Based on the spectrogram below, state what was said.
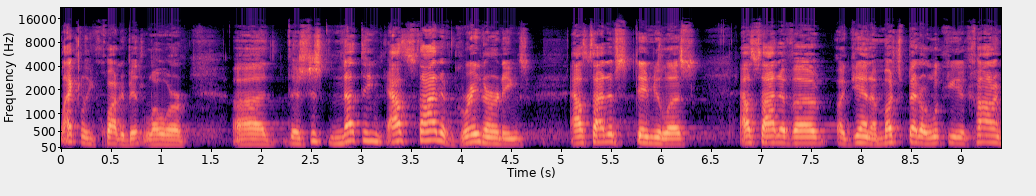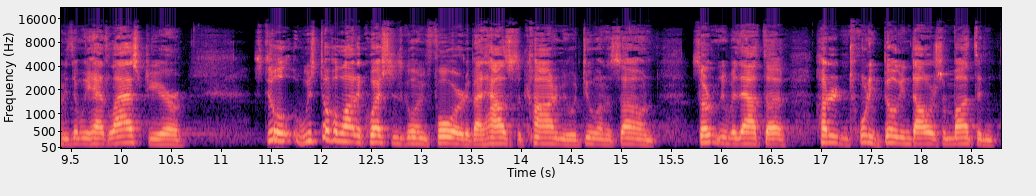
likely quite a bit lower. Uh, there's just nothing outside of great earnings, outside of stimulus, outside of a, again a much better looking economy than we had last year. Still, we still have a lot of questions going forward about how this economy would do on its own. Certainly, without the 120 billion dollars a month and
